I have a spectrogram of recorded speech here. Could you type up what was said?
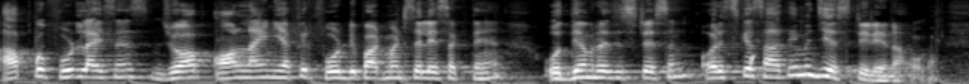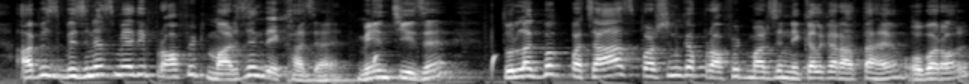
आपको फ़ूड लाइसेंस जो आप ऑनलाइन या फिर फ़ूड डिपार्टमेंट से ले सकते हैं, उद्यम रजिस्ट्रेशन और इसके साथ ही में जीएसटी लेना होगा। अब इस बिज़नेस में यदि प्रॉफिट मार्जिन देखा जाए मेन चीज़ है तो लगभग 50 परसेंट का प्रॉफिट मार्जिन निकल कर आता है ओवरऑल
